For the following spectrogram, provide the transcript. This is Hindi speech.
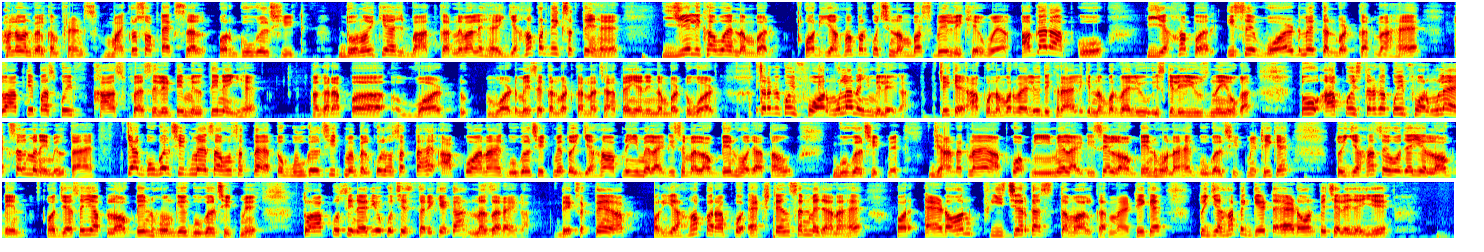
Hello and welcome friends Microsoft Excel और गूगल शीट दोनों ही की आज बात करने वाले हैं। यहाँ पर देख सकते हैं, ये लिखा हुआ है नंबर और यहाँ पर कुछ नंबर्स भी लिखे हुए हैं। अगर आपको यहाँ पर इसे वर्ड में कन्वर्ट करना है तो आपके पास कोई खास फैसिलिटी मिलती नहीं है। अगर आप वर्ड वर्ड में इसे कन्वर्ट करना चाहते हैं, यानी नंबर टू वर्ड इस तरह का कोई फॉर्मूला नहीं मिलेगा। ठीक है, आपको नंबर वैल्यू दिख रहा है, लेकिन नंबर वैल्यू इसके लिए यूज़ नहीं होगा। तो आपको इस तरह का कोई फॉर्मूला एक्सेल में नहीं मिलता है। क्या गूगल शीट में ऐसा हो सकता है? तो गूगल शीट में बिल्कुल हो सकता है। आपको आना है गूगल शीट में तो यहाँ अपनी ईमेल आईडी से मैं लॉग इन हो जाता हूँ गूगल शीट में। ध्यान रखना है, आपको अपनी ईमेल आईडी से लॉग इन होना है गूगल शीट में, ठीक है? तो यहाँ से हो जाइए लॉग इन और जैसे ही आप लॉग इन होंगे गूगल शीट में तो आपको सिनेरियो कुछ इस तरीके का नज़र आएगा। देख सकते हैं आप, और यहाँ पर आपको एक्सटेंशन में जाना है, और एड ऑन फीचर का इस्तेमाल करना है, ठीक है? तो यहाँ पे गेट एड ऑन पे चले जाइए।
